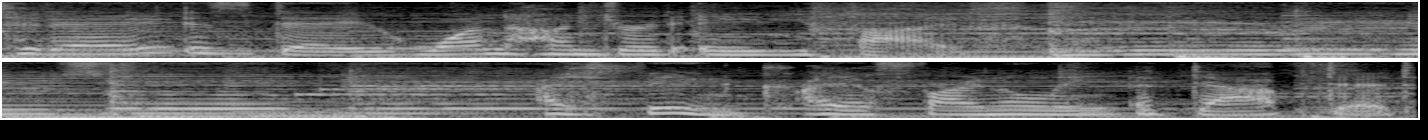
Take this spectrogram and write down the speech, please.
today is day 185. I think I have finally adapted.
